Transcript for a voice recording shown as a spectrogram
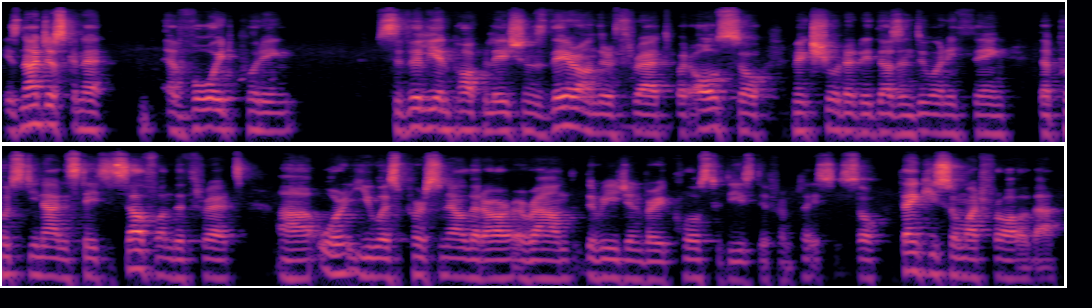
is not just going to avoid putting civilian populations there under threat, but also make sure that it doesn't do anything that puts the United States itself under threat uh, or US personnel that are around the region very close to these different places. So thank you so much for all of that.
